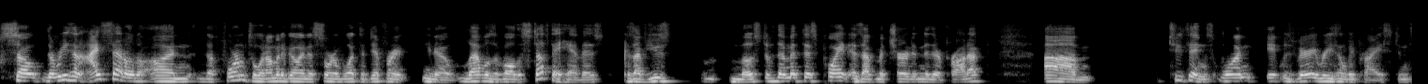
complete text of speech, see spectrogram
So the reason I settled on the form tool, and I'm going to go into sort of what the different, you know, levels of all the stuff they have is because I've used most of them at this point as I've matured into their product. Um, two things. One, it was very reasonably priced and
